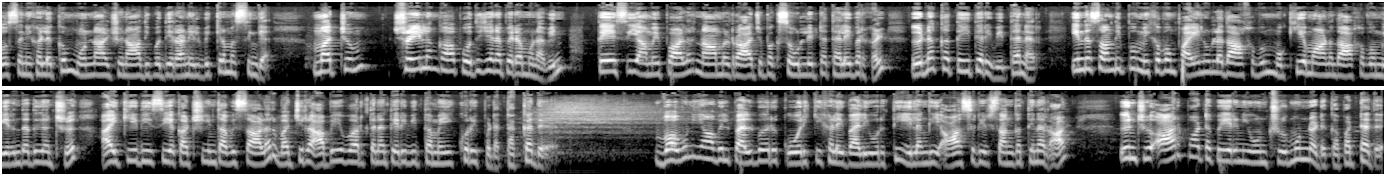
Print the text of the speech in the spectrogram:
யோசனைகளுக்கும் முன்னாள் ஜனாதிபதி ரணில் விக்ரமசிங்க மற்றும் ஸ்ரீலங்கா பொதுஜன பெரமுனவின் தேசிய அமைப்பாளர் நாமல் ராஜபக்ச உள்ளிட்ட தலைவர்கள் இணக்கத்தை தெரிவித்தனர். இந்த சந்திப்பு மிகவும் பயனுள்ளதாகவும் முக்கியமானதாகவும் இருந்தது என்று ஐக்கிய தேசிய கட்சியின் தவிசாளர் வஜ்ர அபேவர்த்தன தெரிவித்தமை குறிப்பிடத்தக்கது. வவுனியாவில் பல்வேறு கோரிக்கைகளை வலியுறுத்தி இலங்கை ஆசிரியர் சங்கத்தினரால் இன்று ஆர்ப்பாட்ட பேரணி ஒன்று முன்னெடுக்கப்பட்டது.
